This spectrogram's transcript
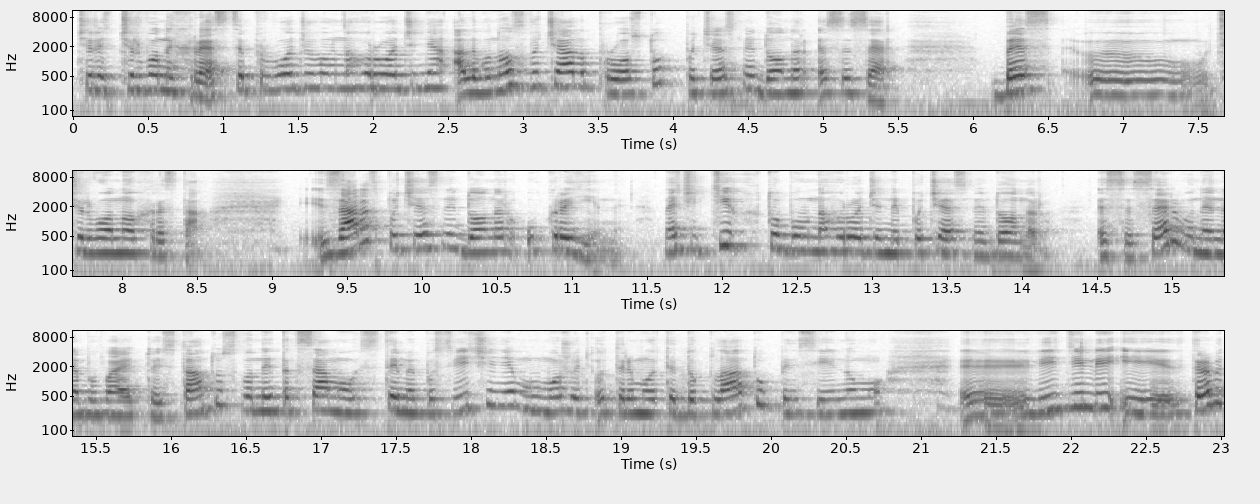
через Червоний Хрест це проводжував нагородження, але воно звучало просто почесний донор СССР без е, Червоного Хреста. Зараз почесний донор України. Значить, ті, хто був нагороджений почесний донор СССР, вони набувають той статус. Вони так само з тими посвідченнями можуть отримувати доплату в пенсійному е, відділі. І треба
